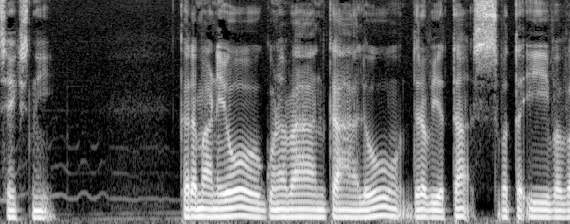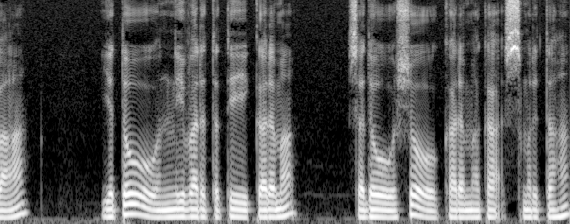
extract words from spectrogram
6.9 Karamanyo gunavan kalo dravyata svata eva yato nivartati karma sadosho karamaka smritaha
